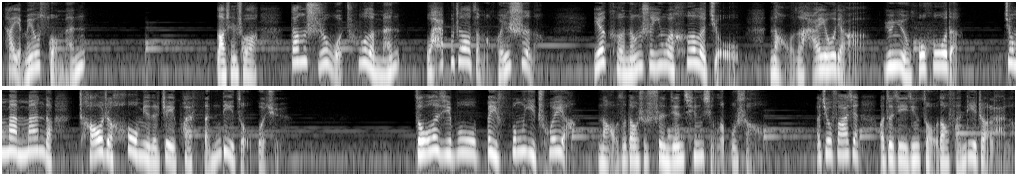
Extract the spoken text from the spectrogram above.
他也没有锁门。老陈说：“当时我出了门，我还不知道怎么回事呢，也可能是因为喝了酒，脑子还有点晕晕乎乎的，就慢慢的朝着后面的这块坟地走过去。”走了几步，被风一吹啊，脑子倒是瞬间清醒了不少，就发现啊自己已经走到坟地这来了。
